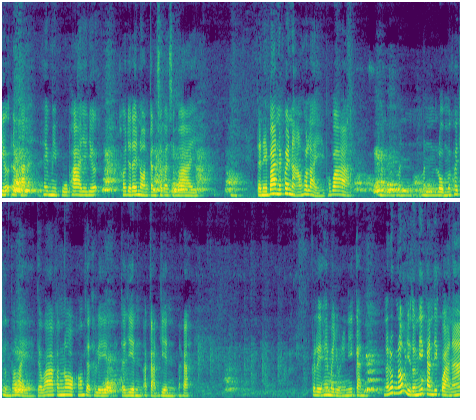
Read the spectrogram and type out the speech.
เยอะๆนะคะ ให้มีปูผ้าเยอะๆเขาจะได้นอนกันสบายๆแต่ในบ้านไม่ค่อยหนาวเท่าไหร่ เพราะว่ามันมันมันลมไม่ค่อยถึงเท่าไหร่ แต่ว่าข้างนอกห้องจากทะเลจะเย็นอากาศเย็นนะคะ ก็เลยให้มาอยู่ในนี้กันนะลูกเนาะอยู่ตรงนี้กันดีกว่านะ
